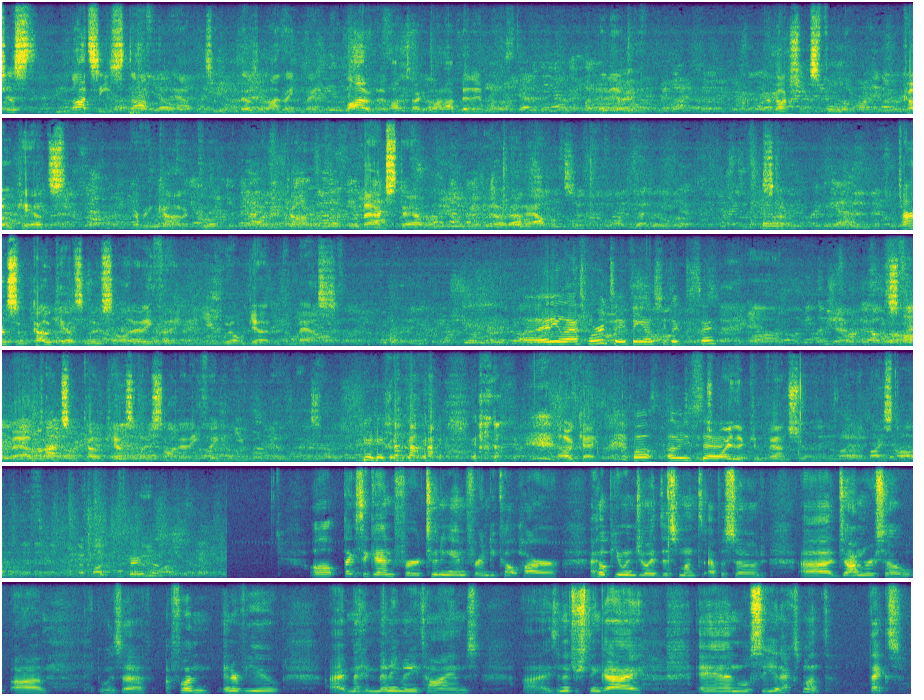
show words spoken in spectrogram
just nutsy stuff that happens. I think they, a lot of it, I'll tell you what, I've been in with, I've been in with productions full of cokeheads, every kind of crook, every kind of backstabber. I mean, you know, that happens. So, turn some cokeheads loose on anything and you will get a mess. Uh, any last words? Anything else you'd like to say? It's not bad. Turn some cokeheads loose on anything and you will get a mess. okay. Well, let me say. Enjoy the convention and uh, nice talking with you. Good luck with the Very much. Well, thanks again for tuning in for Indie Cult Horror. I hope you enjoyed this month's episode. Uh, John Russo, uh, it was a, a fun interview. I've met him many, many times. Uh, he's an interesting guy. And we'll see you next month. Thanks.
